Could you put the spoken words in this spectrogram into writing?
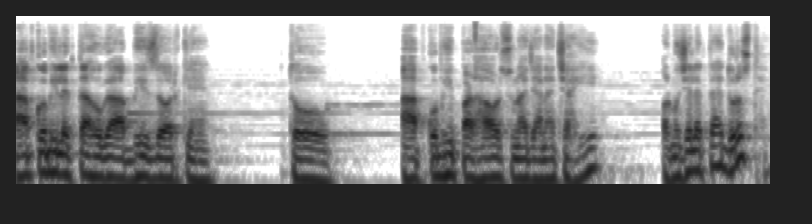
आपको भी लगता होगा आप भी इस दौर के हैं तो आपको भी पढ़ा और सुना जाना चाहिए। और मुझे लगता है दुरुस्त है।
